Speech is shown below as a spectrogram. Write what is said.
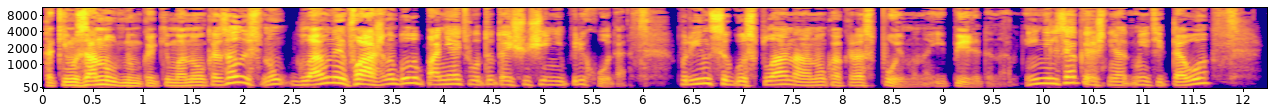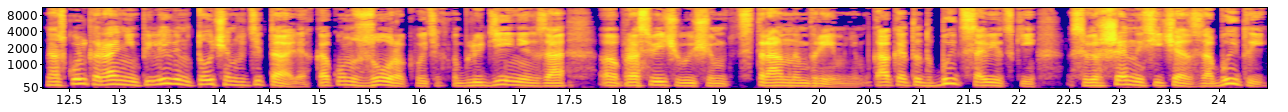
таким занудным, каким оно оказалось, ну, главное, важно было понять вот это ощущение перехода. Принца Госплана оно как раз поймано и передано. И нельзя, конечно, не отметить того, насколько ранний Пелевин точен в деталях, как он зорок в этих наблюдениях за э, просвечивающим странным временем, как этот быт советский, совершенно сейчас забытый,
